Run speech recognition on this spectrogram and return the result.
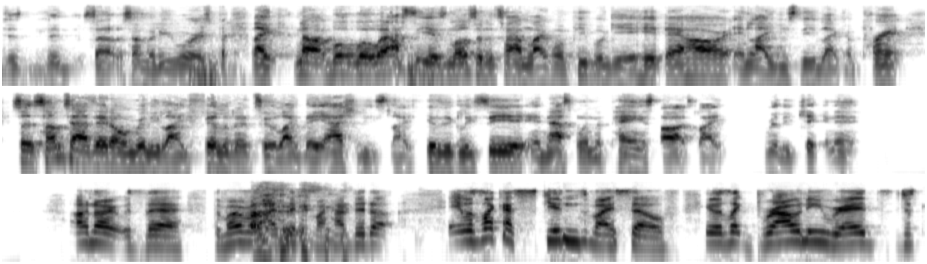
just the, some, some of these words, but like no. But, but what I see is most of the time, like when people get hit that hard and like you see like a print, so sometimes they don't really like feel it until like they actually like physically see it, and that's when the pain starts like really kicking in. Oh no, it was there. The moment I lifted my hand, it up. It was like I skinned myself. It was like brownie red, just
